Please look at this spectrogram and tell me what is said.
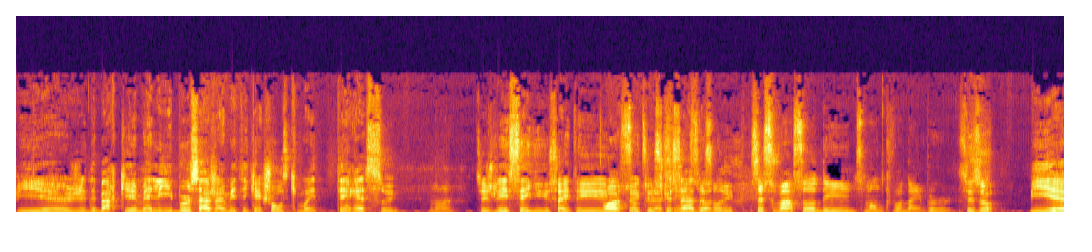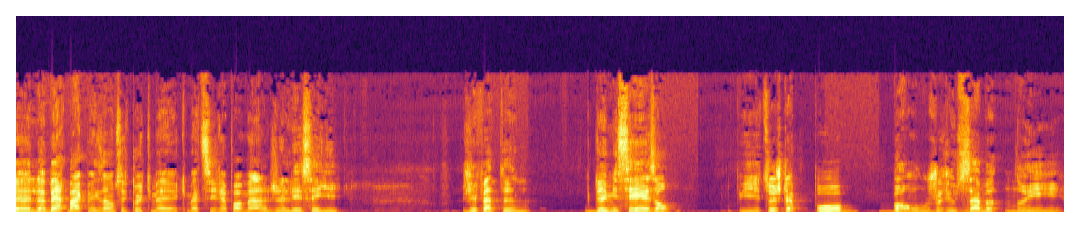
Puis euh, j'ai débarqué, mais les bœufs, ça a jamais été quelque chose qui m'a intéressé. ouais. Tu sais, je l'ai essayé, ça a été, Ouais, ça a ça, été tu ce que ça a donné. C'est souvent ça des, du monde qui va dans les birds. C'est ça. Puis euh, le bareback, par exemple, c'est de quoi qui m'a- qui m'attirait pas mal. Je l'ai essayé. J'ai fait une demi-saison. Puis tu sais, j'étais pas bon. J'ai réussi à me tenir.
